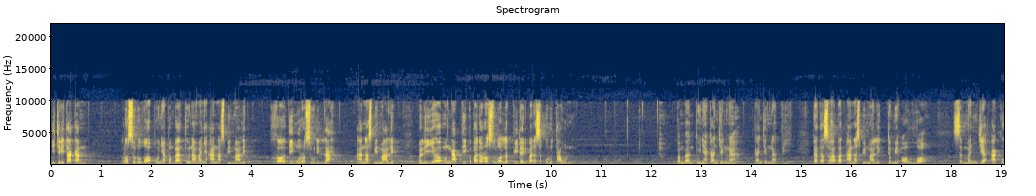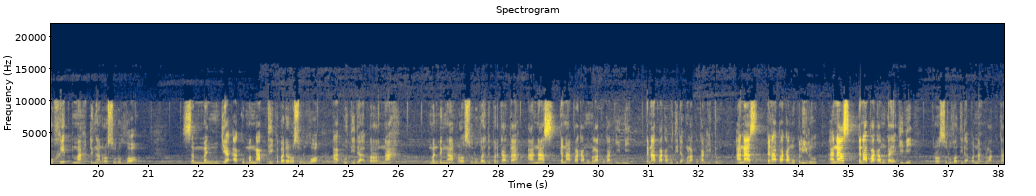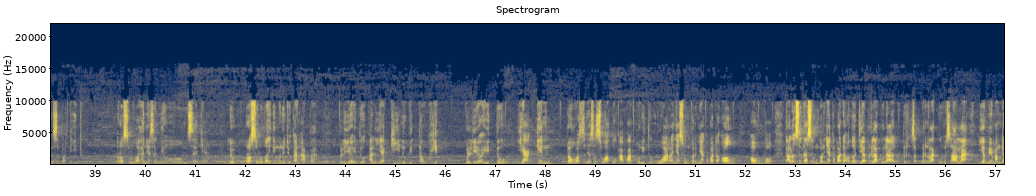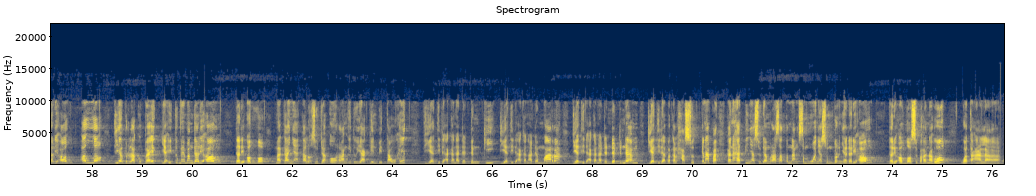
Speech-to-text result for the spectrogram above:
Diceritakan Rasulullah punya pembantu namanya Anas bin Malik, khadimu Rasulillah. Anas bin Malik. Beliau mengabdi kepada Rasulullah lebih daripada 10 tahun. Pembantunya Kanjeng Na, Kanjeng Nabi. Kata sahabat Anas bin Malik, demi Allah, semenjak aku khidmah dengan Rasulullah, semenjak aku mengabdi kepada Rasulullah, aku tidak pernah mendengar Rasulullah itu berkata, Anas, kenapa kamu melakukan ini? Kenapa kamu tidak melakukan itu? Anas, kenapa kamu keliru? Anas, kenapa kamu kayak gini? Rasulullah tidak pernah melakukan seperti itu. Rasulullah hanya senyum saja. Loh, Rasulullah ini menunjukkan apa? Beliau itu al-yakinu tauhid. Beliau itu yakin bahwasanya sesuatu apa pun itu muaranya sumbernya kepada Allah. Kalau sudah sumbernya kepada Allah dia berlaku berlaku salah, ya memang dari Allah. Dia berlaku baik, ya itu memang dari Allah, dari Allah. Makanya kalau sudah orang itu yakin bitauhid, dia tidak akan ada dengki, dia tidak akan ada marah, dia tidak akan ada dendam, dia tidak bakal hasut. Kenapa? Karena hatinya sudah merasa tenang, semuanya sumbernya dari Allah, dari Allah Subhanahu wa taala.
